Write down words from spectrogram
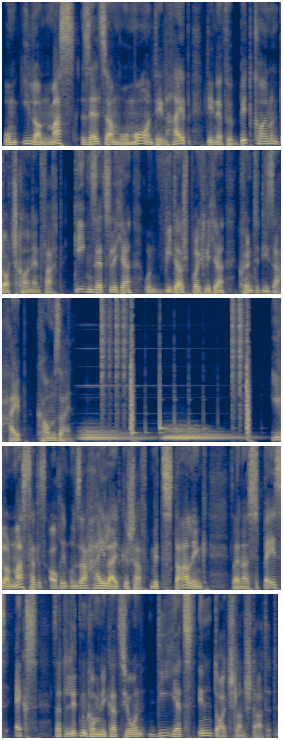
um Elon Musk, seltsamen Humor und den Hype, den er für Bitcoin und Dogecoin entfacht. Gegensätzlicher und widersprüchlicher könnte dieser Hype kaum sein. Elon Musk hat es auch in unser Highlight geschafft mit Starlink, seiner SpaceX-Satellitenkommunikation, die jetzt in Deutschland startet.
